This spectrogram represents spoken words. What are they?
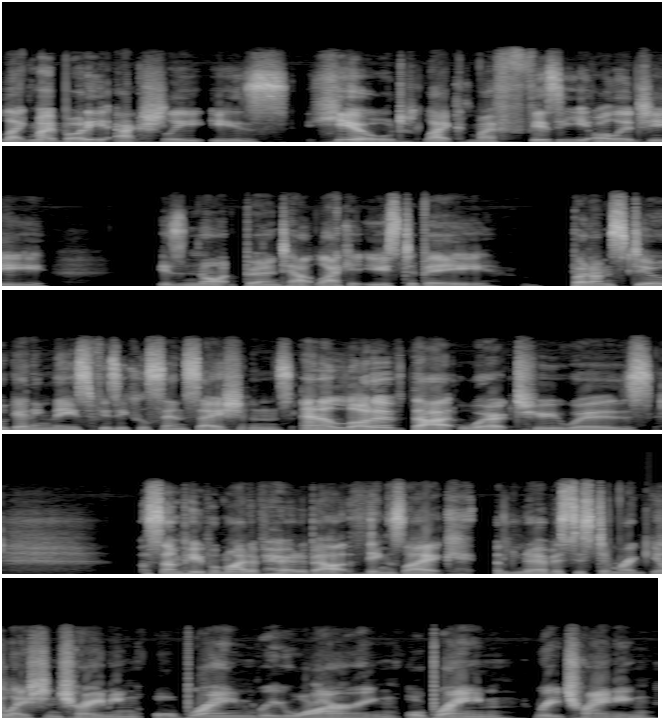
like my body actually is healed like my physiology is not burnt out like it used to be but i'm still getting these physical sensations and a lot of that work too was some people might have heard about things like nervous system regulation training or brain rewiring or brain retraining.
